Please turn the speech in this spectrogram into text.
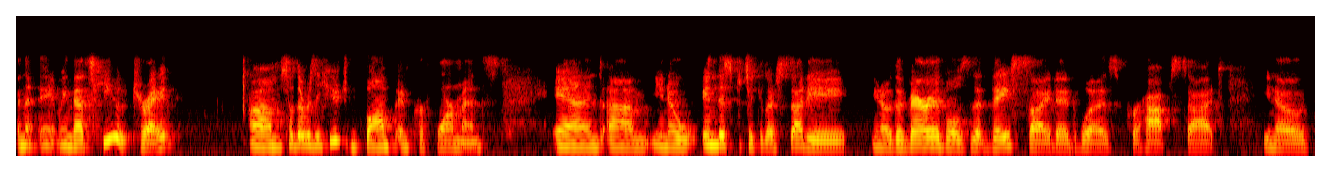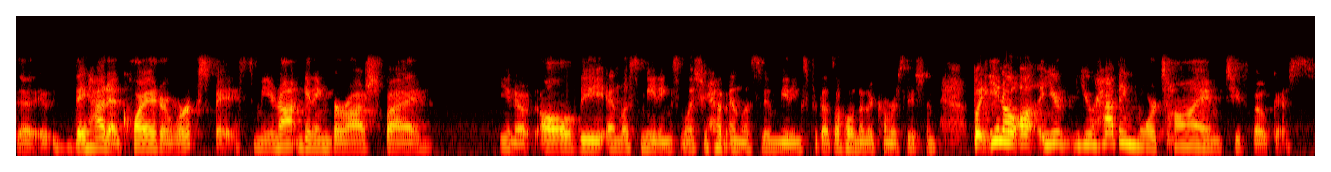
And I mean, that's huge, right? Um, so there was a huge bump in performance. And, um, you know, in this particular study, you know, the variables that they cited was perhaps that, you know, the, they had a quieter workspace. I mean, you're not getting barraged by, you know, all the endless meetings, unless you have endless Zoom meetings, but that's a whole nother conversation. But, you know, uh, you're, you're having more time to focus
